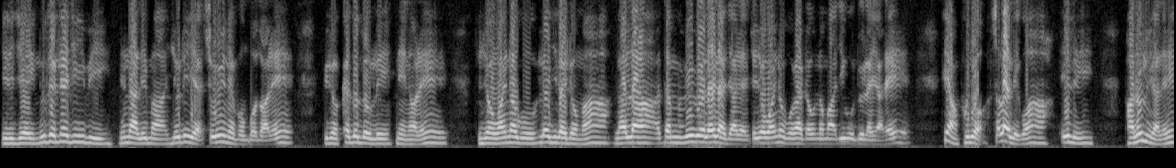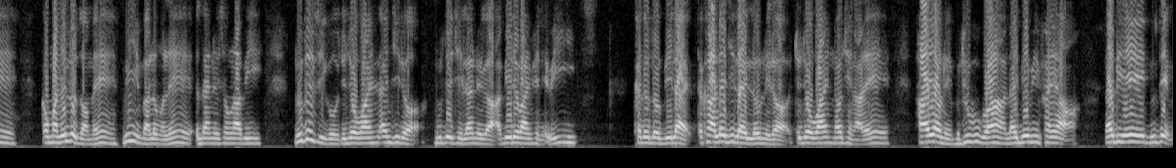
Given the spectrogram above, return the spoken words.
ဒီဒီချိန်လူတွေလှည့်ကြည့်ပြီးမျက်နှာလေးမှာရုတ်တရက်စိုးရိမ်နေပုံပေါ်သွားတယ်ပြီးတော့ခက်တုတ်တုတ်လေးနှင်တော့တယ်ကြော်ကြော်ဝိုင်းတော့ကိုလှည့်ကြည့်လိုက်တော့မှလာလာအတမပြေးပဲလိုက်လာကြတဲ့ကြော်ကြော်ဝိုင်းတို့ဘောရတုံးနမကြီးကိုတွေ့လိုက်ရတယ်ဟေ့အောင်ဖူးကြော်ဆက်လိုက်လေကွာအေးလေဘာလုပ်နေတာလဲ ကောင်မလေးလွတ်သွားမယ်မိရင်ဘာလုပ်မလဲအတန်တွေဆုံးလာပြီးလူသစ်စီကိုကြော်ကြော်ဝိုင်းလှမ်းကြည့်တော့လူသစ်ခြေလမ်းတွေကအပြေးတစ်ပိုင်းဖြစ်နေပြီခက်တုတ်တုတ်ပြေးလိုက်တစ်ခါလက်ကြည့်လိုက်လုံးနေတော့ကြော်ကြော်ဝိုင်းနောက်ချင်လာတယ်ဟားရောက်နေမထူးဘူးကွာလိုက်ပြေးပြီးဖမ်းရအောင်လိုက်ပြေးလူသစ်မ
